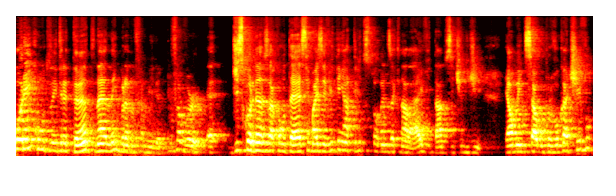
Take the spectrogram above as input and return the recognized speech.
Porém, contudo, entretanto, né? Lembrando, família, por favor, é, discordâncias acontecem, mas evitem atritos, pelo menos aqui na live, tá? No sentido de realmente ser algo provocativo,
